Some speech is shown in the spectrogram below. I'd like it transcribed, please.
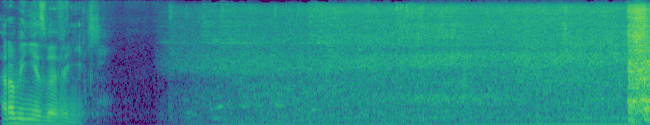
robi niezłe wyniki. Myślę,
